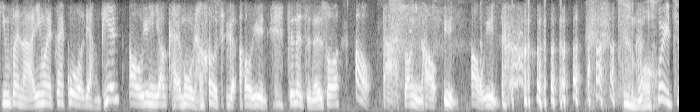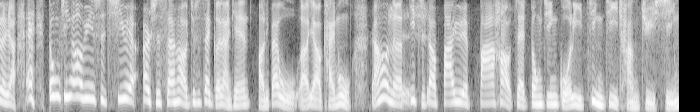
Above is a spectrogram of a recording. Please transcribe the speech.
兴奋啊！因为再过两天奥运要开幕，然后这个奥运 真的只能说奥打双引号运奥运。怎么会这样？哎，东京奥运是七月二十三号，就是在隔两天啊，礼拜五啊要开幕。然后呢，一直到八月八号在东京国立竞技场举行。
